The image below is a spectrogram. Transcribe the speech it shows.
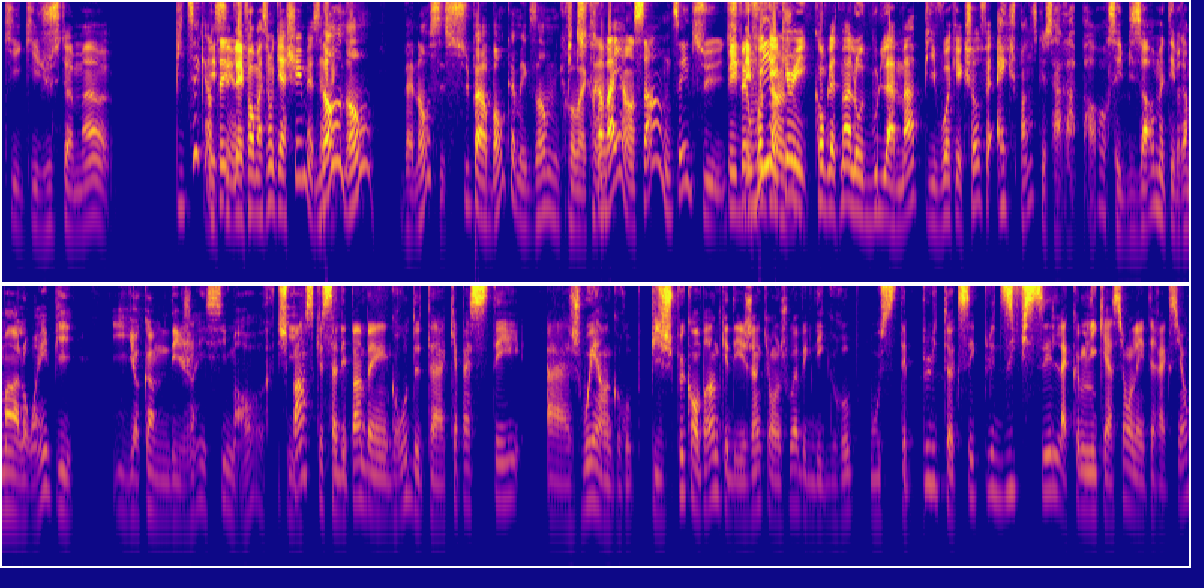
qui, qui justement... Puis tu sais, quand C'est t'es- de l'information cachée, mais ça Non, fait- non. Ben non, c'est super bon comme exemple, Puis micro tu travailles ensemble, tu sais, tu, tu fais des fois, quelqu'un jeu. est complètement à l'autre bout de la map, puis il voit quelque chose, fait Hey, je pense que ça rapporte, c'est bizarre, mais t'es vraiment loin, puis il y a comme des gens ici morts. Je pense que ça dépend bien gros de ta capacité à jouer en groupe. Puis je peux comprendre que des gens qui ont joué avec des groupes où c'était plus toxique, plus difficile la communication, l'interaction.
